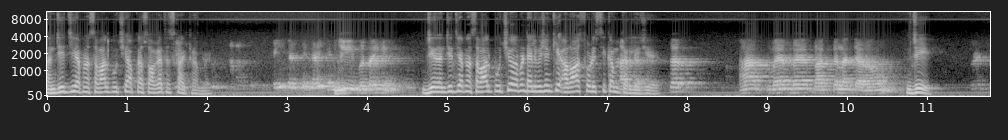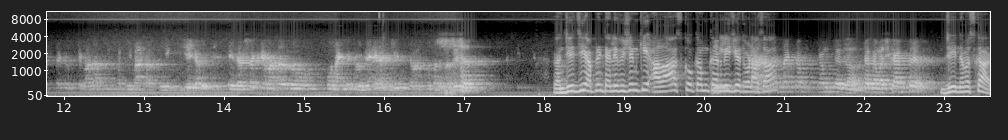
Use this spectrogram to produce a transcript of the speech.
रंजीत जी अपना सवाल पूछिए आपका स्वागत है इस कार्यक्रम में। जी बताइए। जी रंजीत जी अपना सवाल पूछिए और अपने टेलीविज़न की आवाज़ थोड़ी सी कम कर लीजिए। सर हाँ मैं मैं बात करना चाह रहा हूँ। जी। रंजीत जी अपने टेलीविज़न की आवाज़ को कम कर लीजिए थोड़ा सा। मैं कम कम कर रहा हूँ। सर नमस्कार सर। जी नमस्कार।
